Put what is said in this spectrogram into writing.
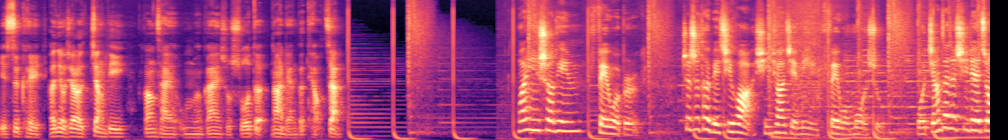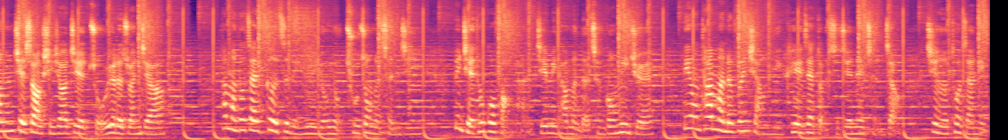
也是可以很有效的降低刚才我们刚才所说的那两个挑战。欢迎收听非我 Berg，这是特别计划《行销解密》，非我莫属。我将在这系列中介绍行销界卓越的专家，他们都在各自领域拥有出众的成绩，并且通过访谈揭秘他们的成功秘诀。利用他们的分享，你可以在短时间内成长，进而拓展你的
